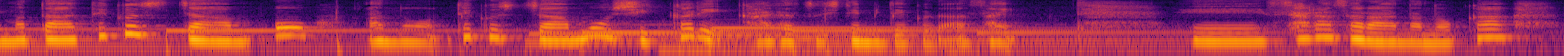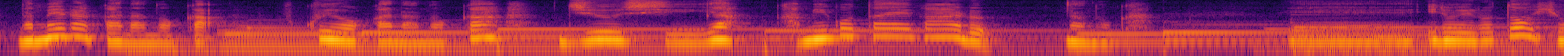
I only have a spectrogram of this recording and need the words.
ー、またテクスチャーをあのテクスチャーもしっかり観察してみてください。えー、サラサラなのか滑らかなのかふくよかなのかジューシーや噛み応えがあるなのか、えー、いろいろと表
